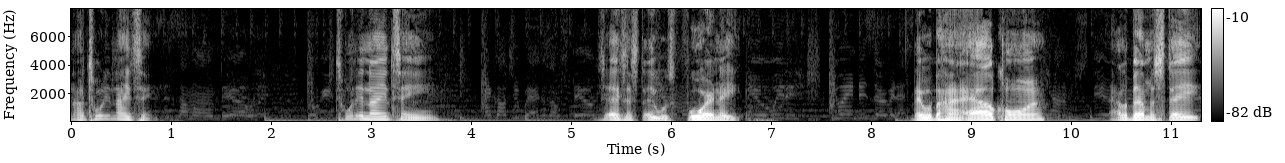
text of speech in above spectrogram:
No, 2019. 2019, Jackson State was four and eight. They were behind Alcorn, Alabama State,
